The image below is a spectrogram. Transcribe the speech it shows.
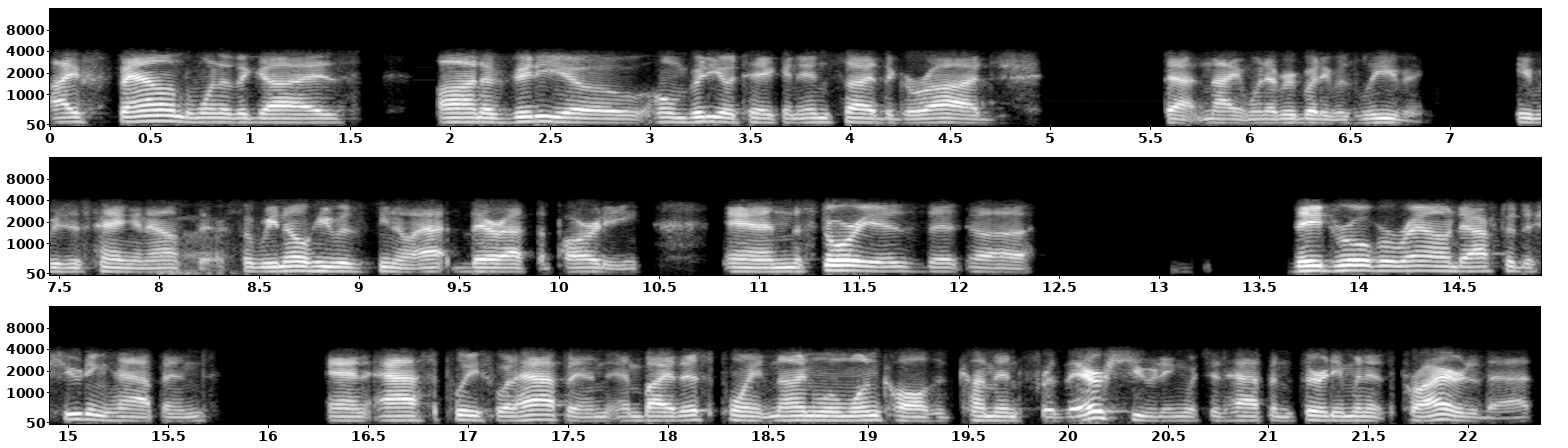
I found one of the guys on a video, home video taken inside the garage that night when everybody was leaving. He was just hanging out there, so we know he was, you know, at there at the party. And the story is that uh, they drove around after the shooting happened and asked police what happened. And by this point, 911 calls had come in for their shooting, which had happened 30 minutes prior to that.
